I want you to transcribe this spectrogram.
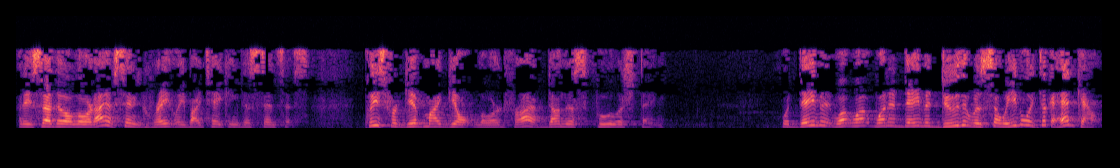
And he said to the Lord, I have sinned greatly by taking this census. Please forgive my guilt, Lord, for I have done this foolish thing. What David, what, what, what did David do that was so evil? He took a head count.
